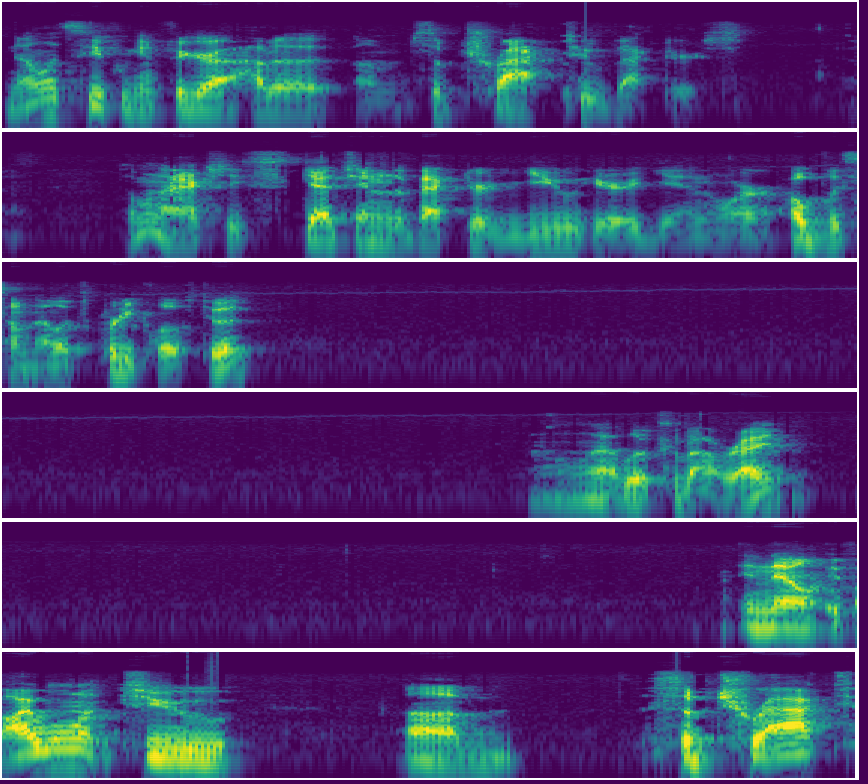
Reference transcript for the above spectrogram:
now let's see if we can figure out how to um, subtract two vectors. So I'm going to actually sketch in the vector u here again, or hopefully something that looks pretty close to it. Well, that looks about right. And now if I want to um, subtract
